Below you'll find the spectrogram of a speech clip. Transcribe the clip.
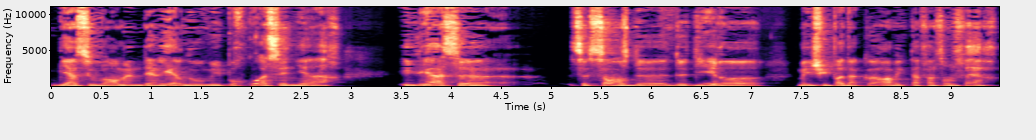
bien souvent, même derrière nous, mais pourquoi Seigneur? Il y a ce, ce sens de, de dire, euh, mais je suis pas d'accord avec ta façon de faire.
